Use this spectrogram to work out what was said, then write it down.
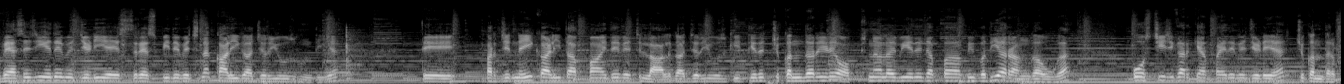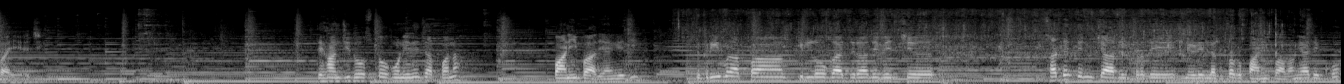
ਵੈਸੇ ਜੀ ਇਹਦੇ ਵਿੱਚ ਜਿਹੜੀ ਹੈ ਇਸ ਰੈਸਪੀ ਦੇ ਵਿੱਚ ਨਾ ਕਾਲੀ ਗਾਜਰ ਯੂਜ਼ ਹੁੰਦੀ ਹੈ। ਤੇ ਪਰ ਜੇ ਨਹੀਂ ਕਾਲੀ ਤਾਂ ਆਪਾਂ ਇਹਦੇ ਵਿੱਚ ਲਾਲ ਗਾਜਰ ਯੂਜ਼ ਕੀਤੀ। ਹੈ ਤੇ ਚੁਕੰਦਰ ਜਿਹੜੇ ਆਪਸ਼ਨਲ ਹੈ ਵੀ ਇਹਦੇ 'ਚ ਆਪਾਂ ਵੀ ਵਧੀਆ ਰੰਗ ਆਊਗਾ। ਉਸ ਚੀਜ਼ ਕਰਕੇ ਆਪਾਂ ਇਹਦੇ ਵਿੱਚ ਜਿਹੜੇ ਹੈ ਚੁਕੰਦਰ ਪਾਏ ਹੈ ਜੀ। ਤੇ ਹਾਂਜੀ ਦੋਸਤੋ ਹੁਣ ਇਹਦੇ 'ਚ ਆਪਾਂ ਨਾ ਪਾਣੀ ਪਾ ਦਿਆਂਗੇ ਜੀ। ਤਕਰੀਬਨ ਆਪਾਂ ਕਿਲੋ ਗਾਜਰਾਂ ਦੇ ਵਿੱਚ 3.5 4 ਲੀਟਰ ਦੇ ਨੇੜੇ ਲਗਭਗ ਪਾਣੀ ਪਾਵਾਂਗੇ। ਆ ਦੇਖੋ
